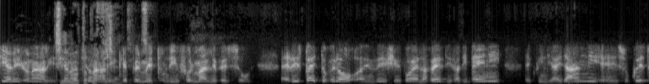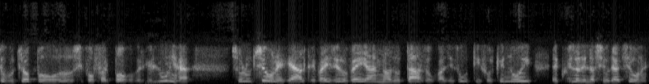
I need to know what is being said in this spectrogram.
sia regionali sì, sia nazionali che permettono di informare le persone. Eh, rispetto però eh, invece poi alla perdita di beni, e quindi ai danni e su questo purtroppo si può far poco perché l'unica soluzione che altri paesi europei hanno adottato, quasi tutti, fuorché noi, è quella dell'assicurazione.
